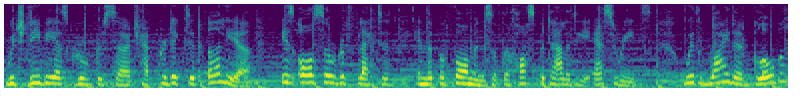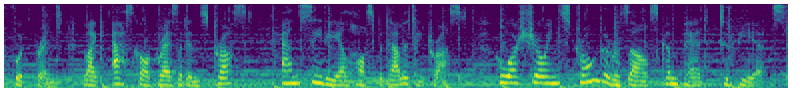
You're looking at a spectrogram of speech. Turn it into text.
which DBS Group Research had predicted earlier, is also reflected in the performance of the hospitality S-REITs with wider global footprint like Ascott Residence Trust and CDL Hospitality Trust, who are showing stronger results compared to peers.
